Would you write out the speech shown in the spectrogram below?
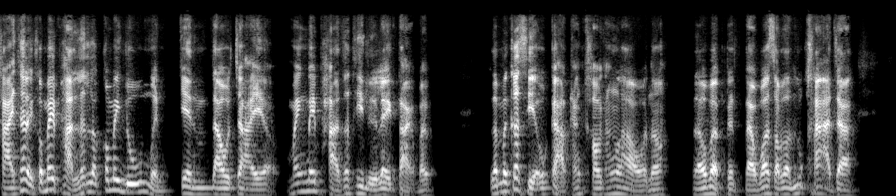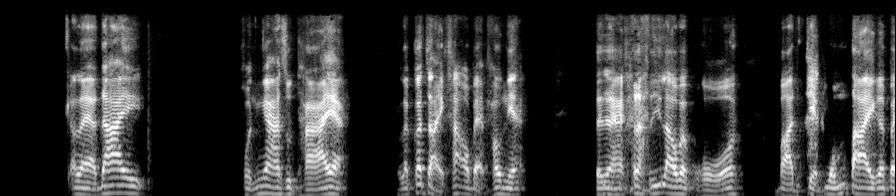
ขายเท่าไหร่ก็ไม่ผ่านแล้วเราก็ไม่รู้เหมือนเกณฑ์เดาใจอะไม่ไม่ผ่านสักทีหรืออะไรต่างแบบแล้วมันก็เสียโอกาสทั้งเขาทั้งเราเนาะแล้วแบบแต่ว่าสำหรับลูกค้าอาจจะอะไรได้ผลงานสุดท้ายอะแล้วก็จ่ายค่าเอาแบบเท่าเนี้ย แต่ในขณะที่เราแบบโอ้โหบาดเจ็บล้มตายกันไป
